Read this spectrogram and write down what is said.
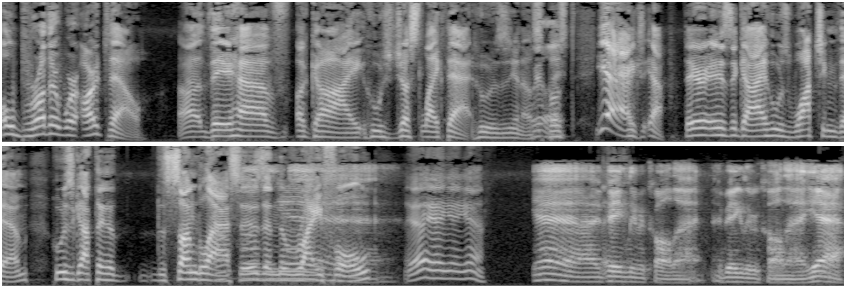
oh brother, where art thou? Uh, they have a guy who's just like that, who's you know Really? supposed. yeah, ex- yeah. There is a guy who's watching them, who's got the the sunglasses Oh, and the yeah. rifle. Yeah, yeah, yeah, yeah. Yeah, I vaguely recall that. I vaguely recall that. Yeah,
